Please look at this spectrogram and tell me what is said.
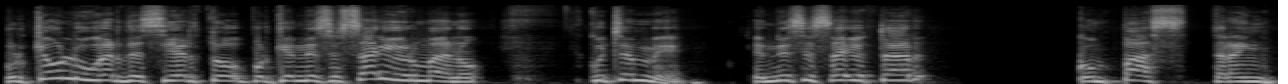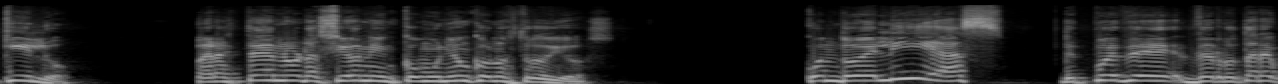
¿Por qué a un lugar desierto? Porque es necesario, hermano, escúchenme, es necesario estar con paz, tranquilo, para estar en oración y en comunión con nuestro Dios. Cuando Elías, después de derrotar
